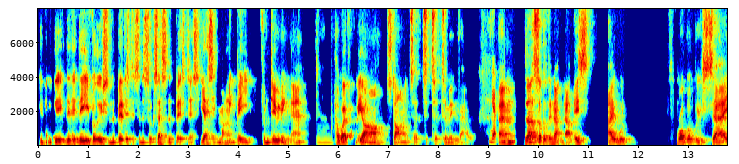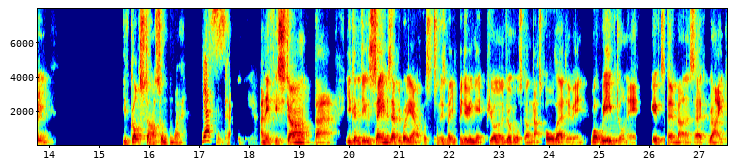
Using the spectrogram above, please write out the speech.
you know, the, the, the evolution of the business and the success of the business, yes, it might be from doing that. Mm. However, we are starting to to, to, to move out. Yeah. Um, that's something that, that is, I would probably say you've got to start somewhere. Yes. Okay. And if you start that, you're going to do the same as everybody else, but somebody's maybe doing it purely on a global scale, and that's all they're doing. What we've done is we've turned around and said, right,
